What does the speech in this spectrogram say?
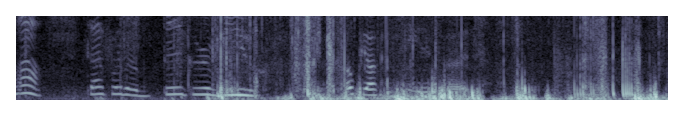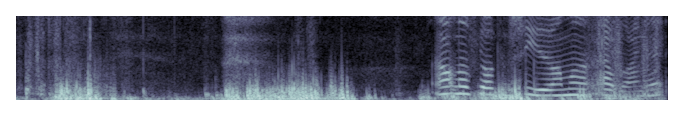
Now time for the big review. Hope y'all can see it, but I don't know if y'all can see it. I'm gonna outline it.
